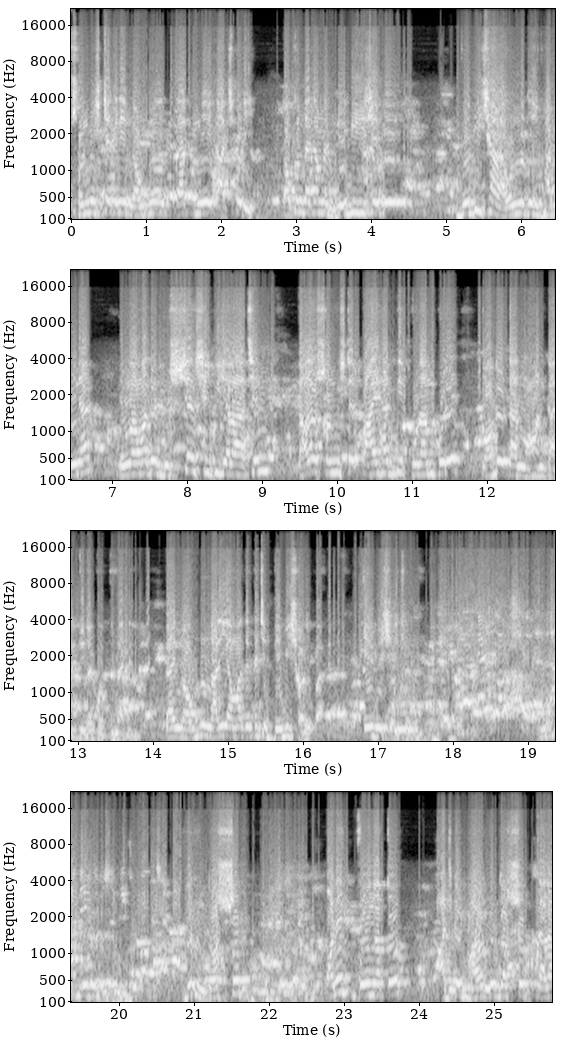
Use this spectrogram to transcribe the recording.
শর্মিষ্ঠাকে নিয়ে নগ্নতা নিয়ে কাজ করি, তখন তাকে আমরা দেবী হিসেবে দেবী ছাড়া অন্য কিছু ভাবি না। এবং আমাদের বর্ষিয়ান শিল্পী যারা আছেন, তারাও শর্মিষ্ঠার পায়ে হাত দিয়ে প্রণাম করে তবে তার মহান কার্যটা করতে থাকেন? তাই নগ্ন নারী আমাদের কাছে দেবী স্বরূপা। এর বেশি কিছু দেখুন, দর্শক অনেক পরিণত। আজকের ভারতের দর্শক, তারা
